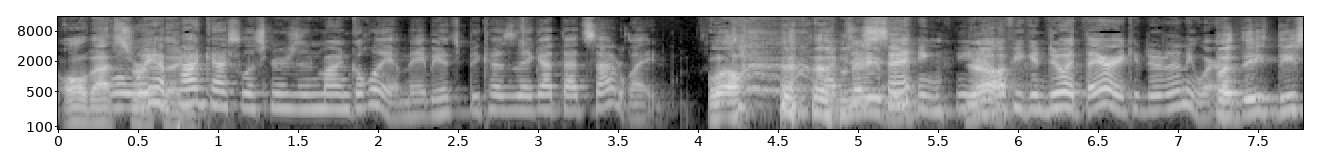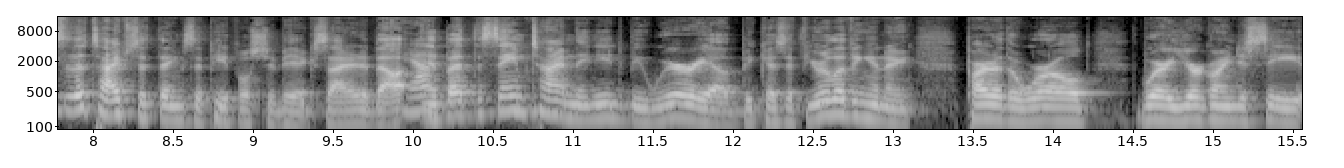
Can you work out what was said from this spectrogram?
all that well, sort of thing. Well we have podcast listeners in Mongolia. Maybe it's because they got that satellite. Well, I'm just saying, you yeah. know, if you can do it there, you can do it anywhere. But these, these are the types of things that people should be excited about. Yeah. And, but at the same time, they need to be weary of because if you're living in a part of the world where you're going to see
